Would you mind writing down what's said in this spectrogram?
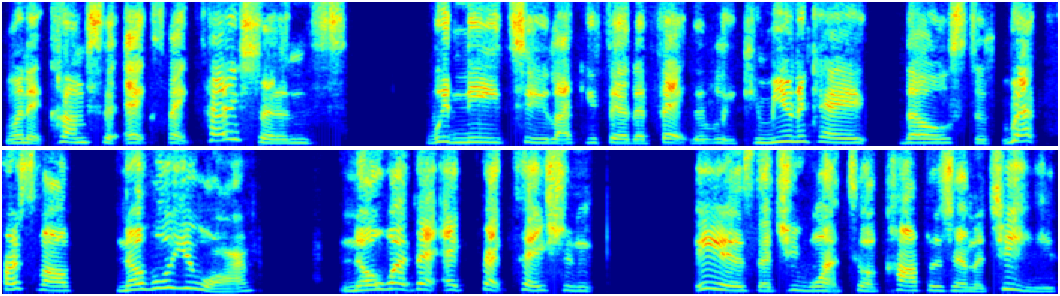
when it comes to expectations, we need to, like you said, effectively communicate those to, first of all, know who you are, know what the expectation is that you want to accomplish and achieve,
